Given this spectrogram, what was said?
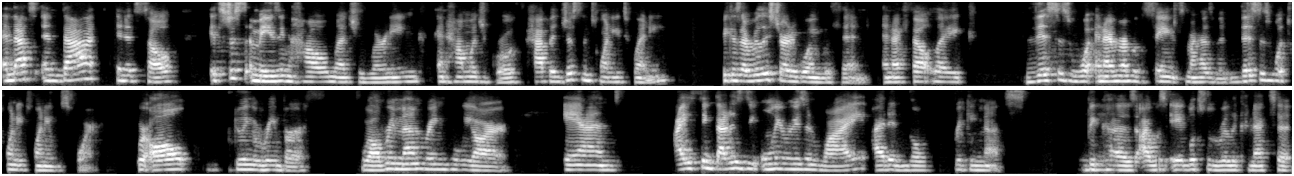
and that's and that in itself, it's just amazing how much learning and how much growth happened just in 2020 because I really started going within and I felt like this is what, and I remember saying to my husband, this is what 2020 was for. We're all doing a rebirth. We're all remembering who we are and I think that is the only reason why I didn't go freaking nuts mm-hmm. because I was able to really connect to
